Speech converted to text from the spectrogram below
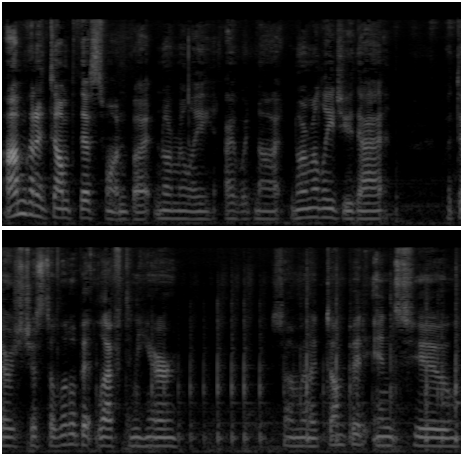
I'm going to dump this one, but normally I would not normally do that. But there's just a little bit left in here. So I'm going to dump it into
